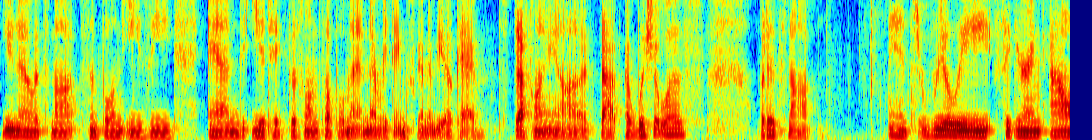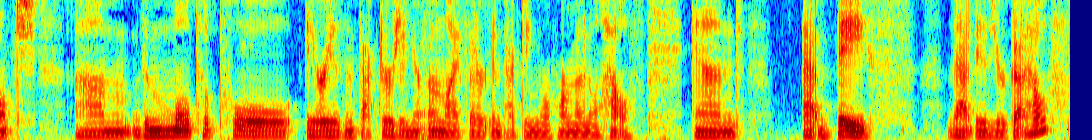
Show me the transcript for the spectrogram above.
you know it's not simple and easy, and you take this one supplement and everything's going to be okay. It's definitely not like that. I wish it was, but it's not. It's really figuring out um, the multiple areas and factors in your own life that are impacting your hormonal health. And at base, that is your gut health,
